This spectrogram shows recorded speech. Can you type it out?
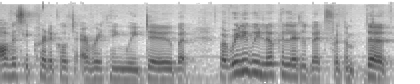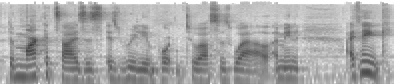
obviously critical to everything we do. But but really we look a little bit for the the, the market size is, is really important to us as well. I mean, I think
